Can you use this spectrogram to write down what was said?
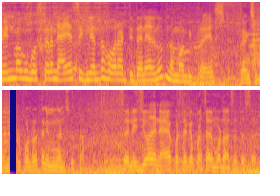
ಹೆಣ್ಮಗುಗೋಸ್ಕರ ನ್ಯಾಯ ಸಿಗಲಿ ಅಂತ ಹೋರಾಡ್ತಿದ್ದಾನೆ ಅನ್ನೋದು ನಮ್ಮ ಅಭಿಪ್ರಾಯ ಅಷ್ಟೇ. ಥ್ಯಾಂಕ್ಸ್ ಮನೆ ಮಾಡ್ಕೊಂಡ್ರೆ ನಿಮ್ಗೆ ಅನ್ಸುತ್ತಾ? ಸರ್ ನಿಜವಾದ ನ್ಯಾಯ ಕೊಡ್ಸೋಕ್ಕೆ ಪ್ರಚಾರ ಮಾಡೋದು ಅನ್ಸುತ್ತೆ ಸರ್.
